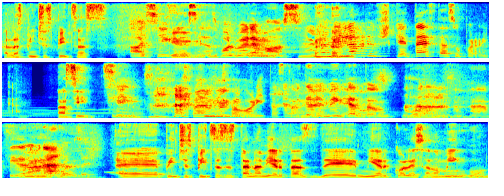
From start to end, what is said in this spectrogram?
a las pinches pizzas. Ay, sí, que- gracias. Volveremos. También la brusqueta está súper rica. ¿Ah, sí? Sí, fue de mis favoritas A mí también. me encantó. Ajá. Ajá, pidan Bueno, una. pues, eh, pinches pizzas están abiertas de miércoles a domingo,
